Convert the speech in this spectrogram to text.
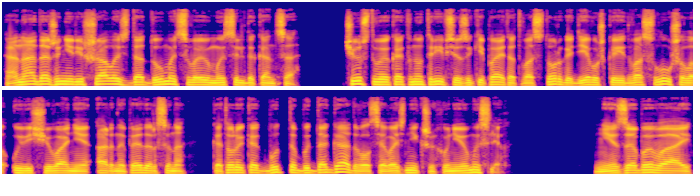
она даже не решалась додумать свою мысль до конца. Чувствуя, как внутри все закипает от восторга, девушка едва слушала увещевание Арне Педерсона, который как будто бы догадывался о возникших у нее мыслях. «Не забывай,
